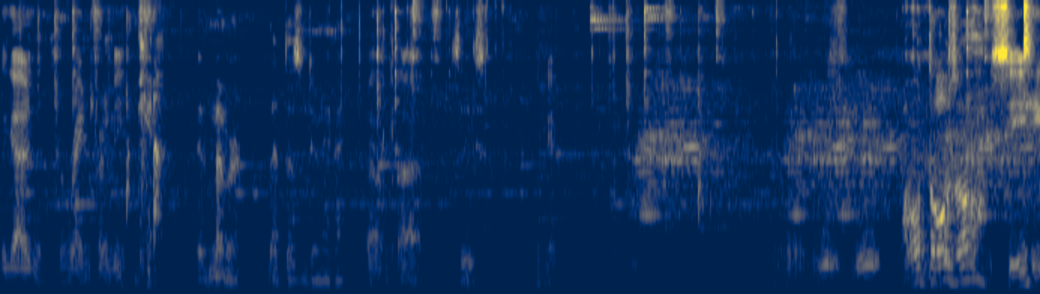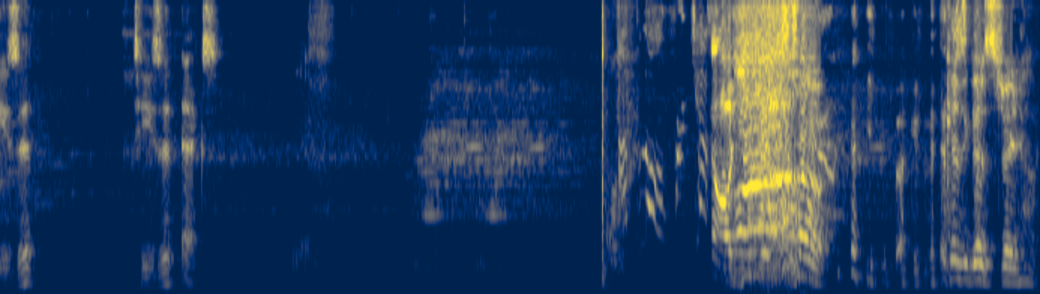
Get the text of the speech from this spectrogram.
the guy that's right in front of me. Yeah. Remember, that doesn't do anything. Oh, uh, It's these. okay. Uh, we- we- Hold those all. See? Tease it. Tease it. X. Yeah. Oh, you missed. you fucking missed. Because it goes straight up.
